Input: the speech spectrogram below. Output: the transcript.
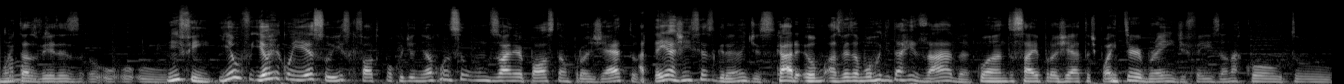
muitas vezes o, o- o- enfim e eu, eu reconheço isso que falta um pouco de união quando um designer posta um projeto até em agências grandes cara eu às vezes eu morro de dar risada quando sai projeto tipo a Interbrand fez Ana Couto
